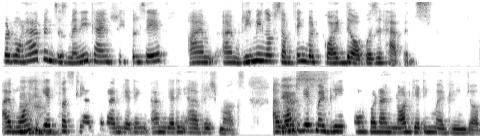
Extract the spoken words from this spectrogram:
but what happens is many times people say, "I'm I'm dreaming of something," but quite the opposite happens. I want to get Hmm. first class, but I'm getting I'm getting average marks. I want to get my dream job, but I'm not getting my dream job.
